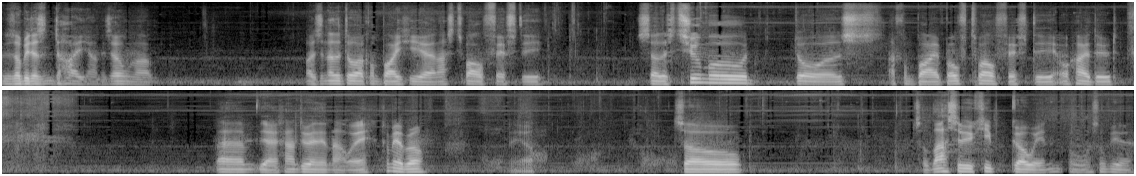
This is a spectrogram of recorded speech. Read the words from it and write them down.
The zombie doesn't die on his own. Like. Oh, there's another door I can buy here, and that's twelve fifty. So there's two more doors I can buy, both twelve fifty. Oh hi, dude. Um, yeah, I can't do anything that way. Come here, bro. There you go. So, so that's if you keep going. Oh, what's over here?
